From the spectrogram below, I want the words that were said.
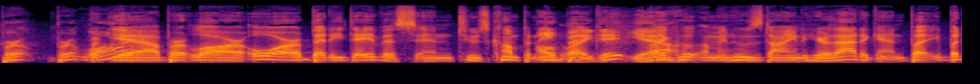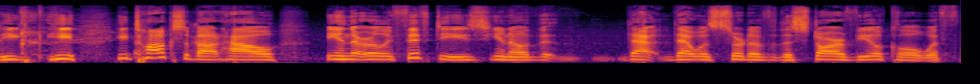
Bert, Bert Lahr? yeah, Bert Lahr or Bette Davis in Two's Company. Oh, Betty like, Da- yeah. Like who, I mean, who's dying to hear that again? But but he he he talks about how in the early '50s, you know, the, that that was sort of the star vehicle with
